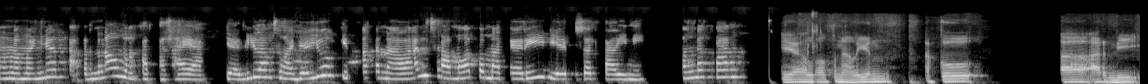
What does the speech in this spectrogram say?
yang namanya tak kenal maka tak sayang. Jadi langsung aja yuk kita kenalan sama pemateri di episode kali ini. Enggak Kang? Ya, halo kenalin. Aku uh, Ardi.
